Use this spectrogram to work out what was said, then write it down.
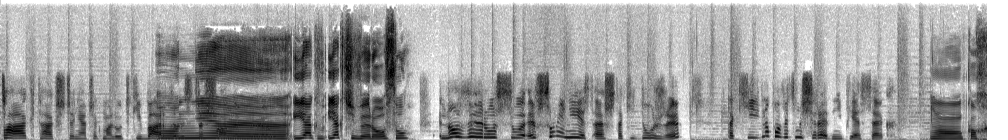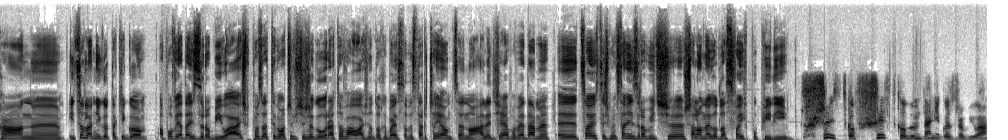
Tak, tak, szczeniaczek malutki, bardzo o wystraszony nie. I jak, jak ci wyrósł? był. No wyrósł, w sumie nie jest aż taki duży, taki, no powiedzmy średni piesek. O, kochany. I co dla niego takiego opowiadać zrobiłaś? Poza tym oczywiście, że go uratowałaś, no to chyba jest to wystarczające, no ale dzisiaj opowiadamy, y, co jesteśmy w stanie zrobić y, szalonego dla swoich pupili. Wszystko, wszystko bym dla niego zrobiła.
